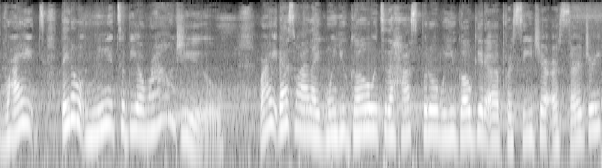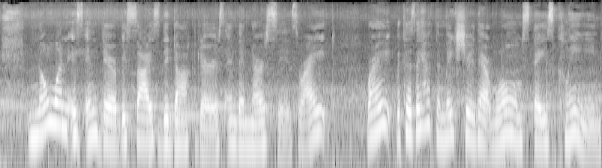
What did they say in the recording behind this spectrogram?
right? They don't need to be around you right? That's why like when you go to the hospital when you go get a procedure or surgery no one is in there besides the doctors and the nurses right right? Because they have to make sure that room stays clean.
